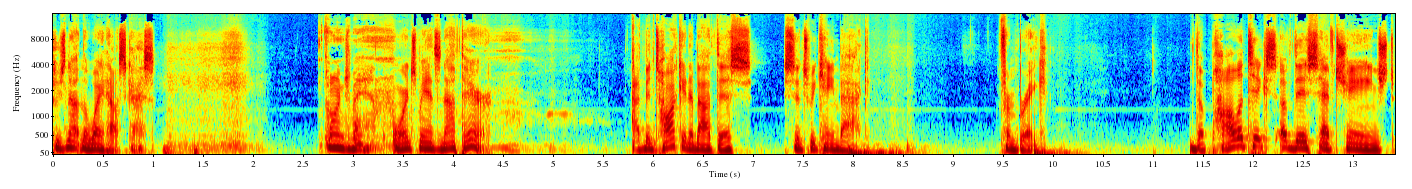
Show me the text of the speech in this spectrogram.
Who's not in the White House, guys? Orange Man. Orange Man's not there. I've been talking about this since we came back from break. The politics of this have changed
